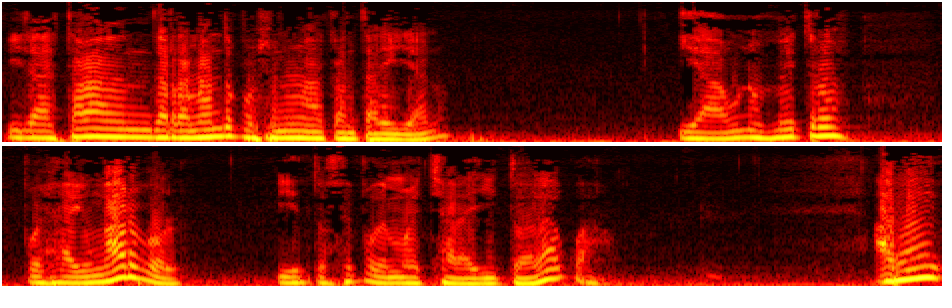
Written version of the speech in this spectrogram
y la estaban derramando pues en una alcantarilla, ¿no? Y a unos metros pues hay un árbol y entonces podemos echar allí todo el agua. A mí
